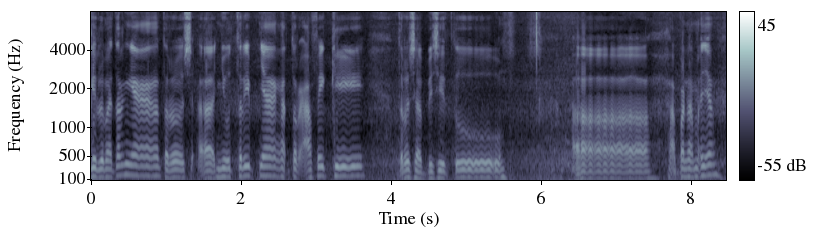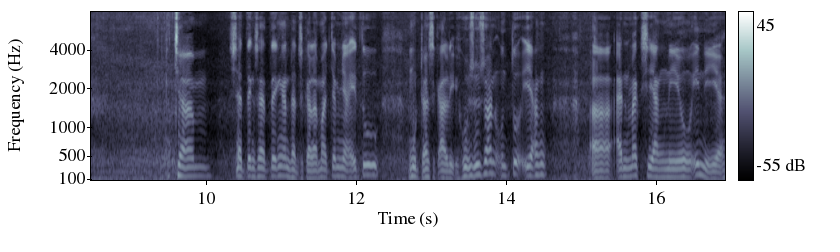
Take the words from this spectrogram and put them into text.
kilometernya terus uh, new tripnya ngatur AVG terus habis itu uh, apa namanya jam setting-settingan dan segala macamnya itu mudah sekali. Khususan untuk yang uh, NMAX yang Neo ini ya.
